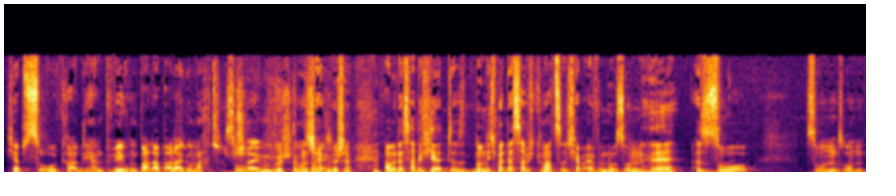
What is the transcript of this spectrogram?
Ich habe so gerade die Handbewegung Baller Baller gemacht. So. Scheibenwischer. So ein. Scheibenwischer. Aber das habe ich ja, das, noch nicht mal das habe ich gemacht, sondern ich habe einfach nur so ein Hä? Also so, so ein, so ein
